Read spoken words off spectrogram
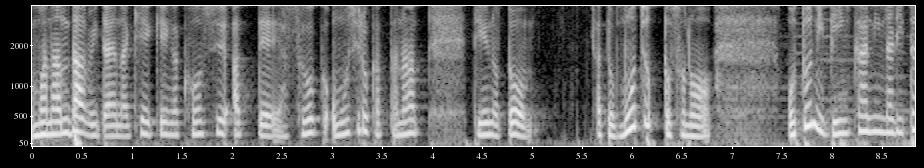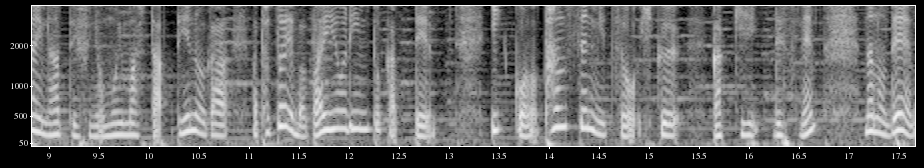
学んだみたいな経験が今週あって、すごく面白かったなっていうのと、あともうちょっとその音に敏感になりたいなっていうふうに思いましたっていうのが例えばバイオリンとかって1個の単旋律を弾く楽器ですねなので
